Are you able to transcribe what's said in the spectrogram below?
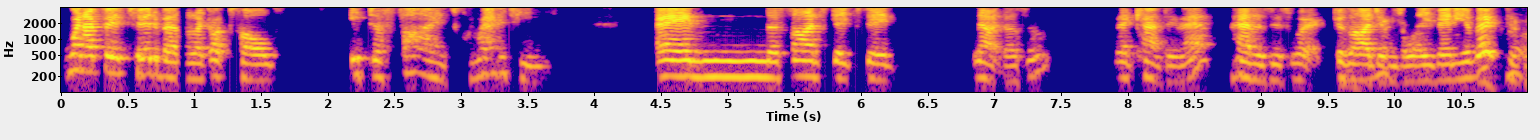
when I first heard about it, I got told it defies gravity. And the science geek said, no, it doesn't. They can't do that. How does this work? Because I didn't believe any of it because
